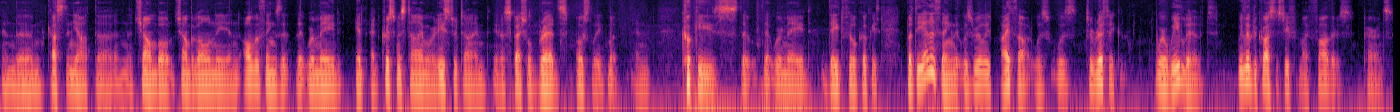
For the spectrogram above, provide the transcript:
and the castagnata and the ciambo, ciamboloni and all the things that, that were made at, at Christmas time or at Easter time, you know, special breads mostly, and cookies that that were made, date-filled cookies. But the other thing that was really, I thought, was was terrific, where we lived. We lived across the street from my father's parents,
